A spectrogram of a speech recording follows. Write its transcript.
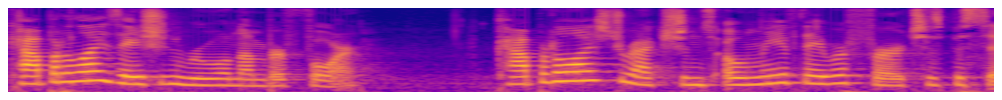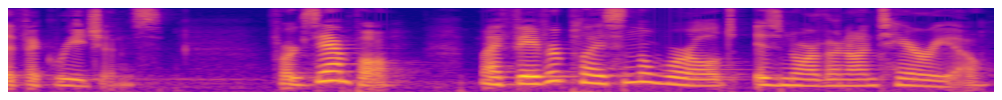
Capitalization rule number four capitalize directions only if they refer to specific regions. For example, my favorite place in the world is Northern Ontario.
